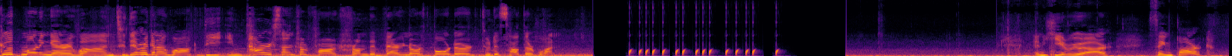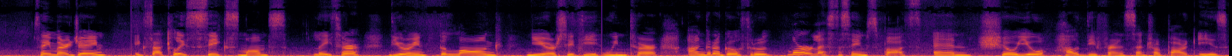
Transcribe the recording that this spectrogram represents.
Good morning everyone! Today we're gonna walk the entire Central Park from the very north border to the southern one. And here we are, same park, same Mary Jane, exactly six months later during the long New York City winter. I'm gonna go through more or less the same spots and show you how different Central Park is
